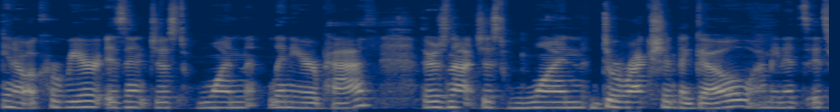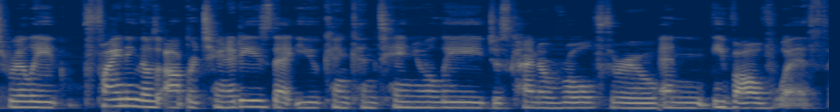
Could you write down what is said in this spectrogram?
You know, a career isn't just one linear path. There's not just one direction to go. I mean, it's, it's really finding those opportunities that you can continually just kind of roll through and evolve with.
